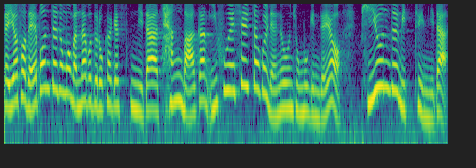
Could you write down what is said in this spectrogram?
네, 이어서 네 번째 종목 만나보도록 하겠습니다. 장 마감 이후에 실적을 내놓은 종목인데요. 비욘드 미트입니다.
